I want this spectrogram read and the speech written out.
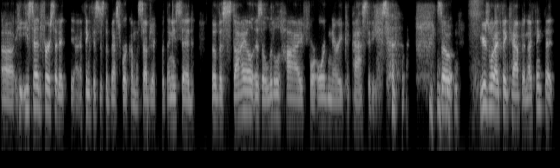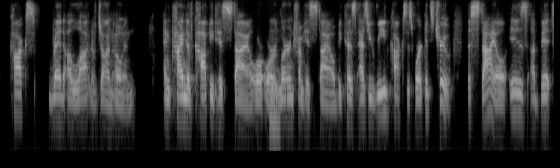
uh, he, he said first that it, I think this is the best work on the subject, but then he said, though the style is a little high for ordinary capacities. so here's what I think happened. I think that Cox read a lot of John Owen and kind of copied his style or, or mm. learned from his style because as you read Cox's work, it's true. The style is a bit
